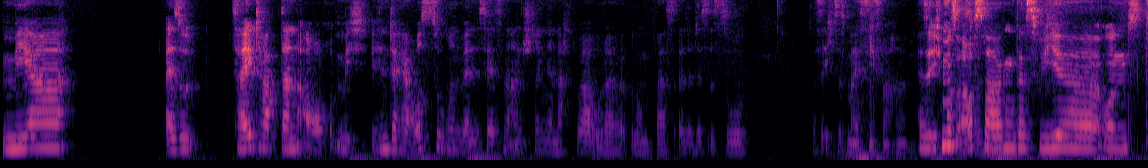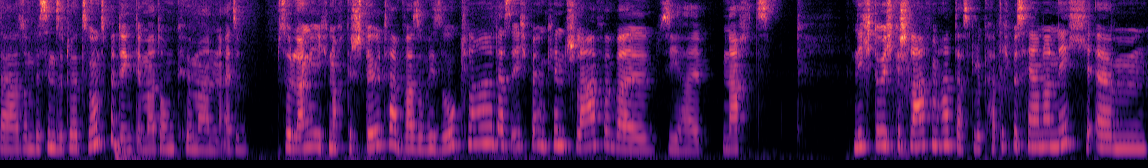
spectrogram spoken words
mehr, also Zeit habe dann auch, mich hinterher auszuruhen, wenn es jetzt eine anstrengende Nacht war oder irgendwas. Also das ist so, dass ich das meistens mache. Also ich muss Das auch sagen, dass wir uns da so ein bisschen situationsbedingt immer drum kümmern. Also solange ich noch gestillt habe, war sowieso klar, dass ich beim Kind schlafe, weil sie halt nachts nicht durchgeschlafen hat. Das Glück hatte ich bisher noch nicht. Ähm,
